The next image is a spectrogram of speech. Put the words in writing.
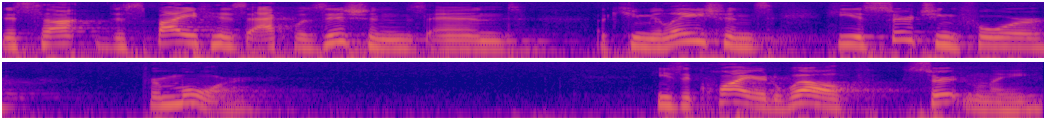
despite his acquisitions and accumulations, he is searching for, for more. He's acquired wealth, certainly,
